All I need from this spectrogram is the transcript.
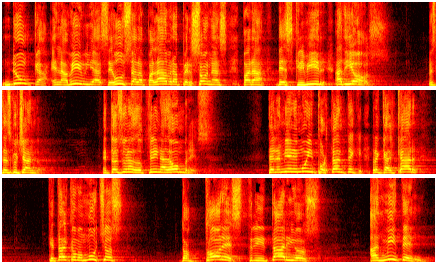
Nunca en la Biblia se usa la palabra personas para describir a Dios. ¿Me está escuchando? Entonces una doctrina de hombres. También es muy importante recalcar que tal como muchos doctores trinitarios admiten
